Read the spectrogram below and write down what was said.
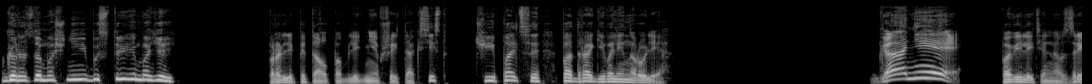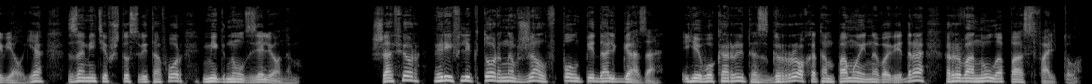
гораздо мощнее и быстрее моей!» пролепетал побледневший таксист, чьи пальцы подрагивали на руле. «Гони!» — повелительно взревел я, заметив, что светофор мигнул зеленым. Шофер рефлекторно вжал в пол педаль газа. Его корыто с грохотом помойного ведра рвануло по асфальту.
